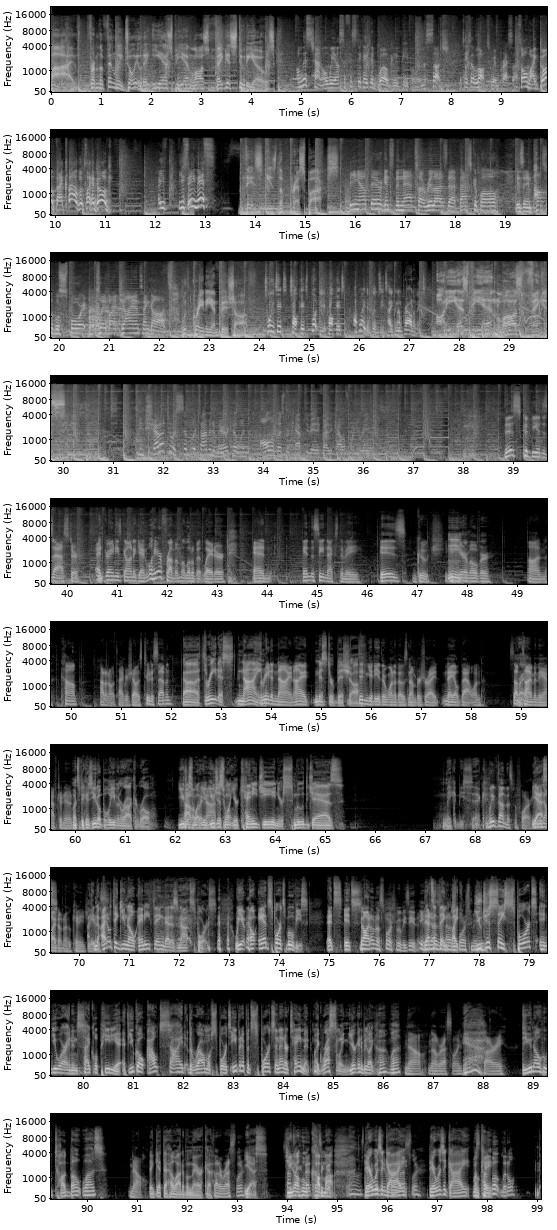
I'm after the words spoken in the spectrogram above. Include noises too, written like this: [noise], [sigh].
Live from the Findlay Toyota ESPN Las Vegas studios. On this channel, we are sophisticated, worldly people, and as such, it takes a lot to impress us. Oh my god, that cloud looks like a dog! Are you, are you seeing this? This is the Press Box. Being out there against the Nets, I realized that basketball is an impossible sport played by giants and gods. With Graney and Bischoff. Tweet it, talk it, put it in your pocket. I've made a flimsy take and I'm proud of it. On ESPN Las Vegas. Dude, shout out to a simpler time in America when all of us were captivated by the California raisins. This could be a disaster. Ed Graney's gone again. We'll hear from him a little bit later. And in the seat next to me is Gooch. You can mm. hear him over on comp. I don't know what time your show is. Two to seven? Uh, three to nine, Three to nine. I Mr. Bischoff. didn't get either one of those numbers right. Nailed that one. Sometime in the afternoon. Well, it's because you don't believe in rock and roll. You just want Probably your, you just want your Kenny G and your smooth jazz. Making me sick. We've done this before. Yes. You know I don't know who Kenny G I, is. I don't think you know anything that is not sports. [laughs] we have oh, and sports movies. It's it's No, I don't know sports movies either. He that's the thing. Like sports you just say sports and you are an encyclopedia. If you go outside the realm of sports, even if it's sports and entertainment, like wrestling, you're going to be like, "Huh? What? No, no wrestling. Yeah. Sorry. Do you know who Tugboat was?" No. Then get the hell out of America. Is that a wrestler? Yes. Do you know like- who that- that's a come good- out? Well, There was a name for guy. wrestler? There was a guy. Was okay. Tugboat little?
